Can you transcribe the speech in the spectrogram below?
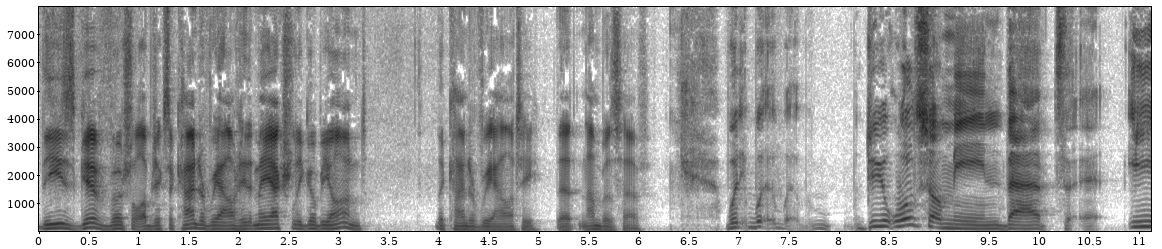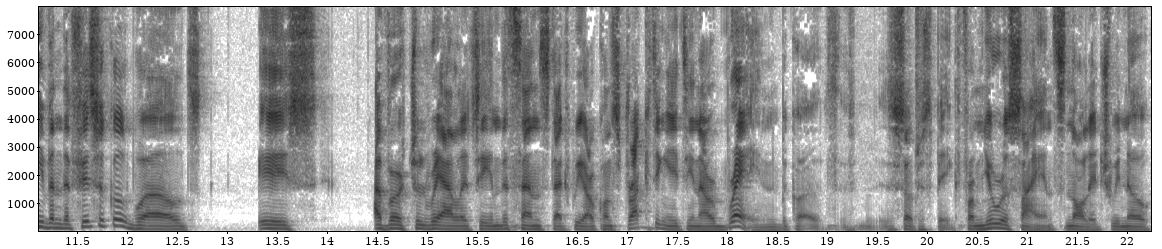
these give virtual objects a kind of reality that may actually go beyond the kind of reality that numbers have. Would, would, do you also mean that uh, even the physical world is a virtual reality in the sense that we are constructing it in our brain because so to speak from neuroscience knowledge we know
